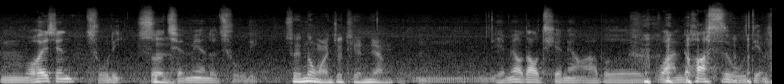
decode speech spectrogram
嗯，我会先处理，做前面的处理。所以弄完就天亮。嗯。也没有到天亮啊，不晚的话四五点嘛。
